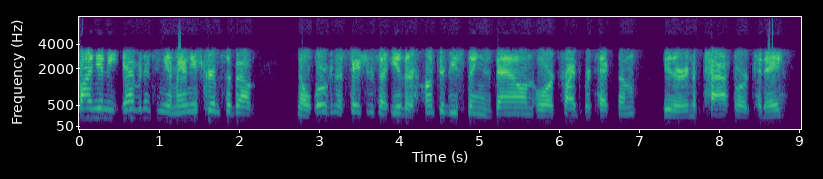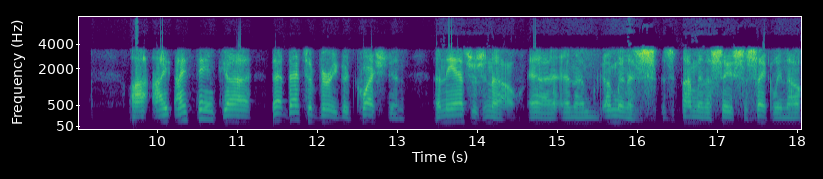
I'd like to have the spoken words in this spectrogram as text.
find any evidence in your manuscripts about you know organizations that either hunted these things down or tried to protect them, either in the past or today? Uh, I I think uh, that that's a very good question, and the answer is no. Uh, and I'm I'm going to I'm going to say succinctly no.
